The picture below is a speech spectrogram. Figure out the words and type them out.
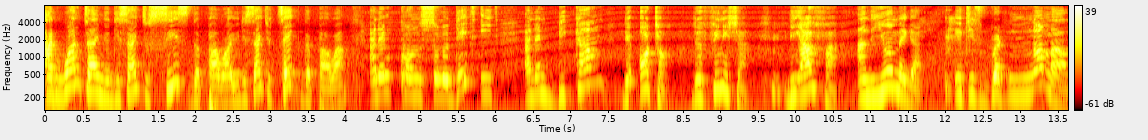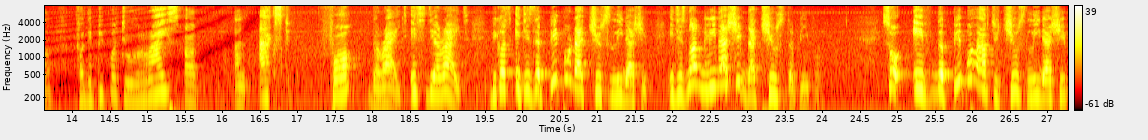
at one time you decide to seize the power, you decide to take the power and then consolidate it and then become the author, the finisher, the alpha, and the omega. It is but normal for the people to rise up and ask for the right. It's their right because it is the people that choose leadership. It is not leadership that choose the people. So if the people have to choose leadership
